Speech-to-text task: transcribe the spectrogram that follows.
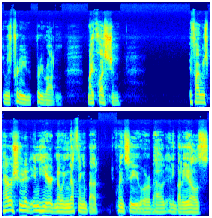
it was pretty pretty rotten. My question: If I was parachuted in here knowing nothing about Quincy or about anybody else,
